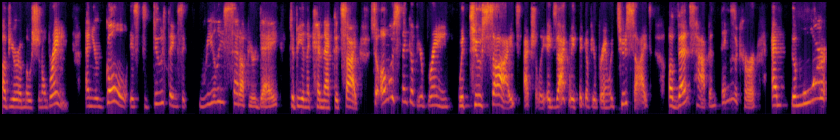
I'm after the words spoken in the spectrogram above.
of your emotional brain. And your goal is to do things that really set up your day to be in the connected side. So almost think of your brain with two sides, actually, exactly think of your brain with two sides. Events happen, things occur. And the more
